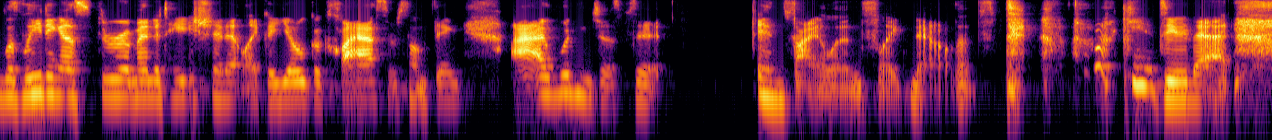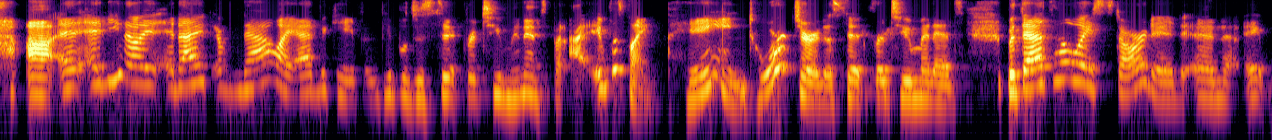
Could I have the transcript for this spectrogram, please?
was leading us through a meditation at like a yoga class or something i wouldn't just sit in silence like no that's I can't do that. Uh, and, and, you know, and I now I advocate for people just sit for two minutes, but I, it was like pain, torture to sit for two minutes. But that's how I started. And it,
